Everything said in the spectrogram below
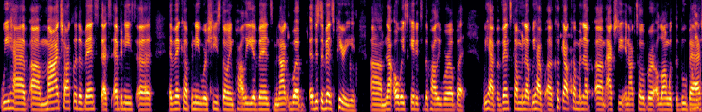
we have um, my chocolate events. That's Ebony's uh, event company where she's doing poly events, monog- but uh, just events, period. Um, not always catered to the poly world, but we have events coming up. We have a cookout coming up um, actually in October, along with the Boo Bash,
